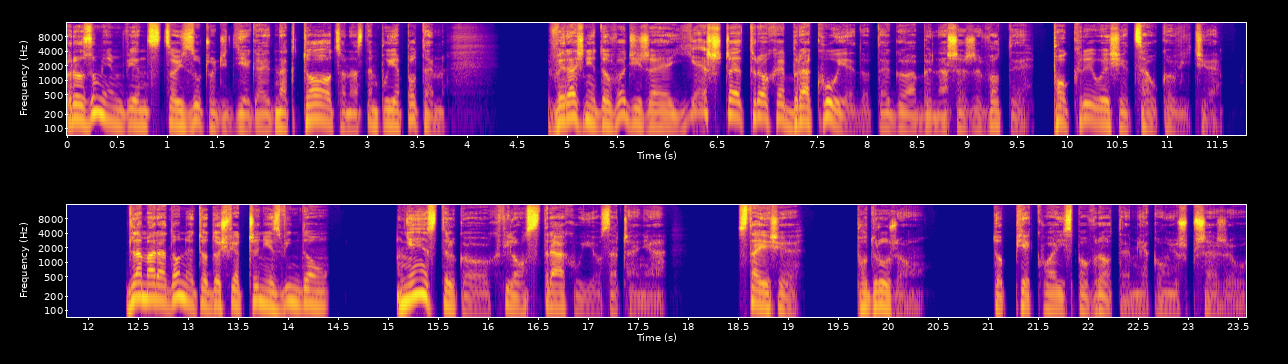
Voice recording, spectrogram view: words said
Rozumiem więc coś z uczuć Diega, jednak to, co następuje potem, wyraźnie dowodzi, że jeszcze trochę brakuje do tego, aby nasze żywoty pokryły się całkowicie. Dla Maradony to doświadczenie z windą nie jest tylko chwilą strachu i osaczenia. Staje się podróżą do piekła i z powrotem, jaką już przeżył.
